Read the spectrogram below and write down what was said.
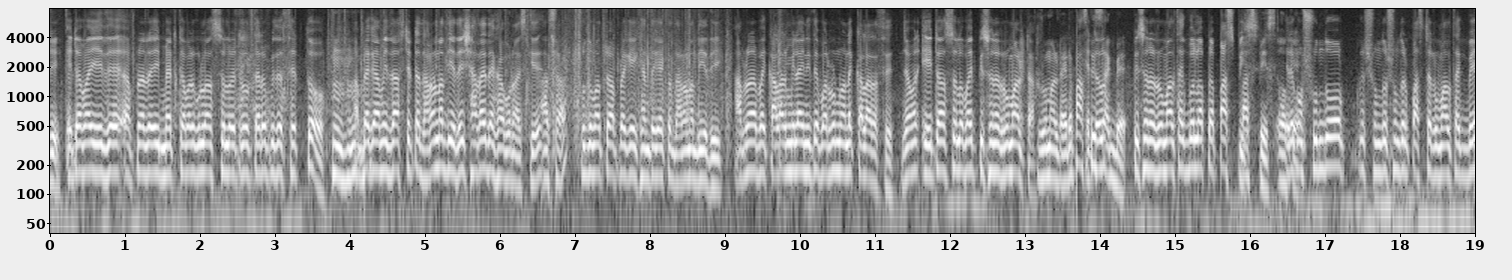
জি এটা ভাই এই যে আপনার এই ম্যাট কাভারগুলো আসছিল এটা তেরো পিসের সেট তো। আপনাকে আমি জাস্ট একটা ধারণা দিয়ে দিই সাদাই দেখাবো না আজকে। আচ্ছা। শুধুমাত্র আপনাকে এখান থেকে একটা ধারণা দিয়ে দিই। আপনারা ভাই কালার মিলাই নিতে পারবেন অনেক কালার আছে। যেমন এটা আসছিল ভাই পিছনের রুমালটা। রুমালটা এটা পাঁচ পিস থাকবে। পিছনের রুমাল থাকবে হলো আপনার পাঁচ পিস okay. এরকম সুন্দর সুন্দর সুন্দর পাঁচটা রুমাল থাকবে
